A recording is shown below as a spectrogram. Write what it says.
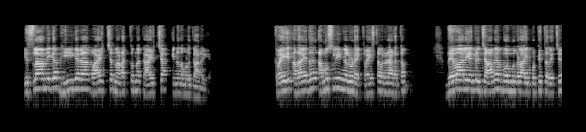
ഇസ്ലാമിക ഭീകര വാഴ്ച നടക്കുന്ന കാഴ്ച ഇന്ന് നമ്മൾ കാണുക ക്രൈ അതായത് അമുസ്ലിങ്ങളുടെ ക്രൈസ്തവരുടെ അടക്കം ദേവാലയങ്ങൾ ചാവേർ ബോംബുകളായി പൊട്ടിത്തെറിച്ച്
